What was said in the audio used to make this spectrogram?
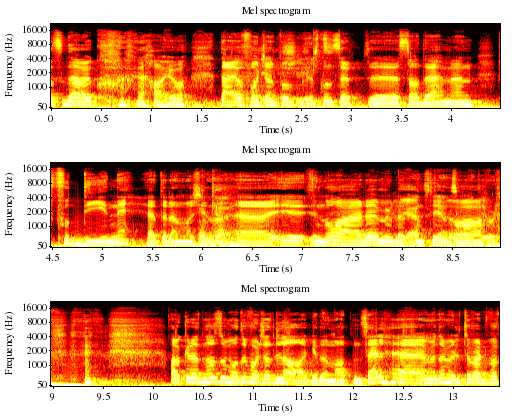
altså, det, er jo, det er jo fortsatt på konseptstadiet, men Fodini heter den maskinen. Okay. Eh, nå er det muligheten Det til å Akkurat nå så må du fortsatt lage den maten selv, eh, men det er mulig til å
